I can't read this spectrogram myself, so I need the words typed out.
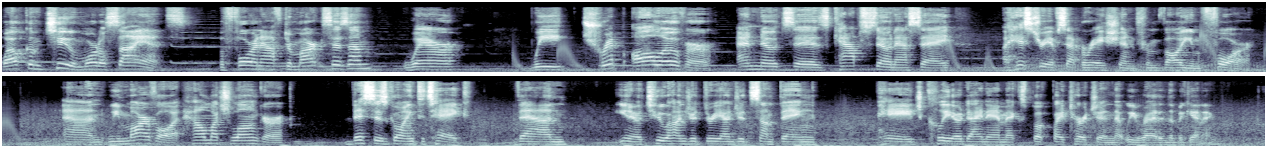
Welcome to Mortal Science, before and after Marxism, where we trip all over EndNotes' capstone essay, A History of Separation from Volume 4. And we marvel at how much longer this is going to take than, you know, 200, 300 something page Cliodynamics book by Turchin that we read in the beginning.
